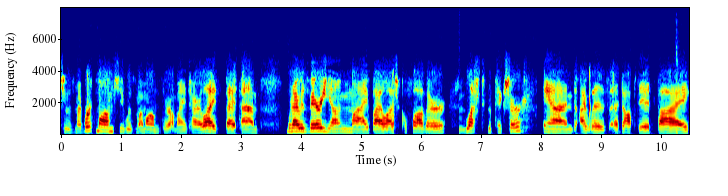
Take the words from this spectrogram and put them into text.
she was my birth mom. She was my mom throughout my entire life. But um, when I was very young, my biological father left the picture, and I was adopted by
